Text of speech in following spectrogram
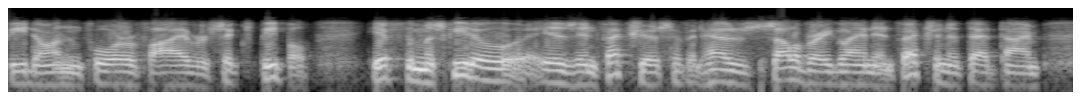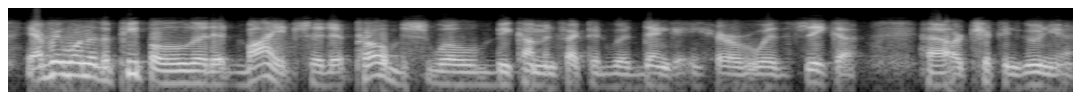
feed on four or five or six people. If the mosquito is infectious, if it has salivary gland infection at that time, every one of the people that it bites, that it probes, will become infected with dengue or with Zika uh, or chikungunya.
